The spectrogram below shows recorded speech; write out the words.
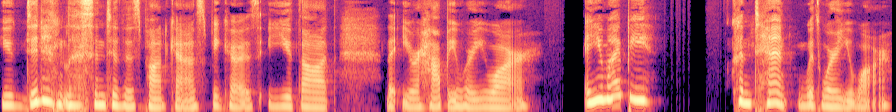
You didn't listen to this podcast because you thought that you're happy where you are. And you might be content with where you are.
